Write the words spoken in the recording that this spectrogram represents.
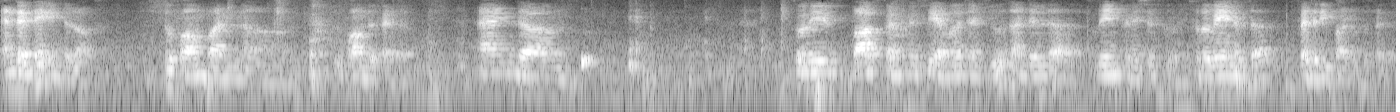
And then they interlock to form one uh, to form the feather. And um, so these barbs continuously emerge and fuse until the vane finishes growing so the vane is the feathery part of the feather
